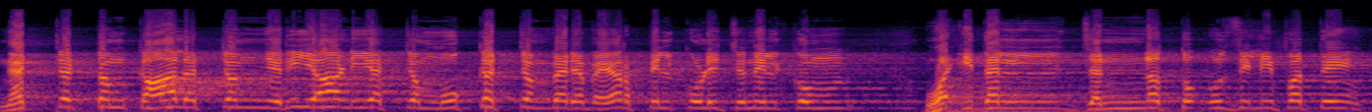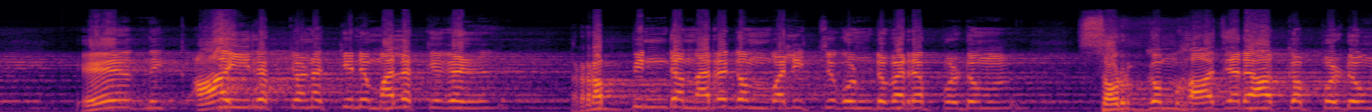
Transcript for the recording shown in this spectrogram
നെറ്ററ്റം കാലറ്റം ഞെരിയാണിയറ്റം മൂക്കറ്റം വരെ വിയർപ്പിൽ കുളിച്ചു നിൽക്കും. ആയിരക്കണക്കിന് മലക്കുകൾ റബ്ബിന്റെ നരകം വലിച്ചു കൊണ്ടുവരപ്പെടും സ്വർഗം ഹാജരാക്കപ്പെടും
